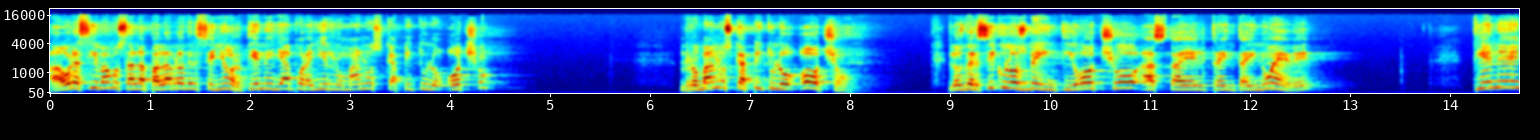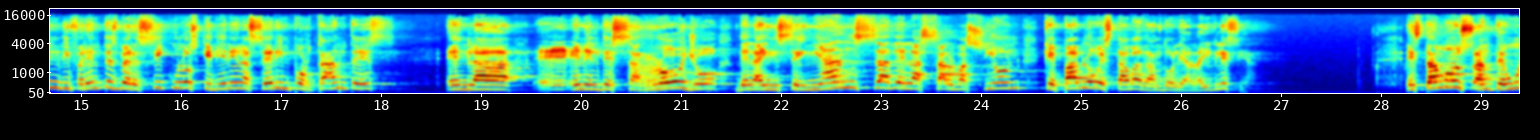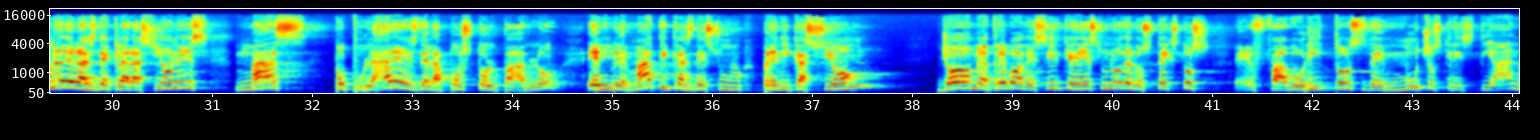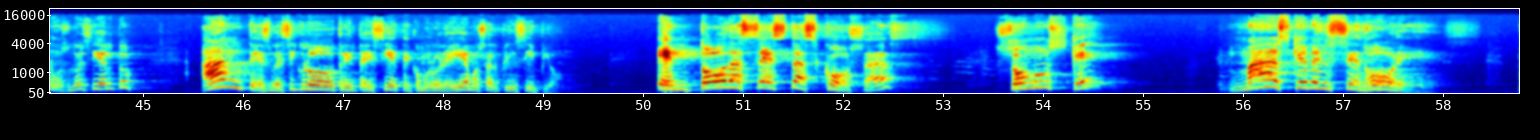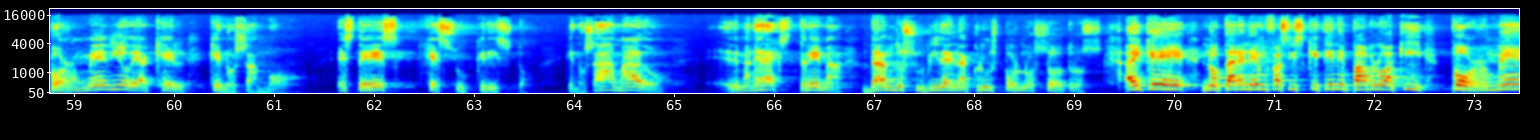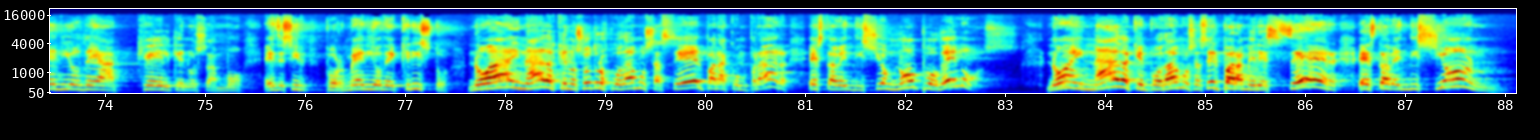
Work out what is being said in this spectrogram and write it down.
Ahora sí vamos a la palabra del Señor. Tiene ya por allí Romanos capítulo 8. Romanos capítulo 8. Los versículos 28 hasta el 39 tienen diferentes versículos que vienen a ser importantes en, la, eh, en el desarrollo de la enseñanza de la salvación que Pablo estaba dándole a la iglesia. Estamos ante una de las declaraciones más populares del apóstol Pablo, emblemáticas de su predicación. Yo me atrevo a decir que es uno de los textos eh, favoritos de muchos cristianos, ¿no es cierto? Antes, versículo 37, como lo leíamos al principio, en todas estas cosas somos que más que vencedores por medio de aquel que nos amó. Este es Jesucristo, que nos ha amado de manera extrema, dando su vida en la cruz por nosotros. Hay que notar el énfasis que tiene Pablo aquí, por medio de aquel que nos amó, es decir, por medio de Cristo. No hay nada que nosotros podamos hacer para comprar esta bendición, no podemos. No hay nada que podamos hacer para merecer esta bendición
